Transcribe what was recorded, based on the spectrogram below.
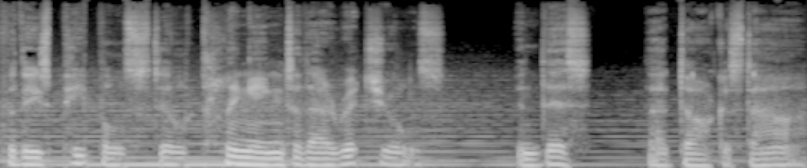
for these people still clinging to their rituals in this, their darkest hour.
